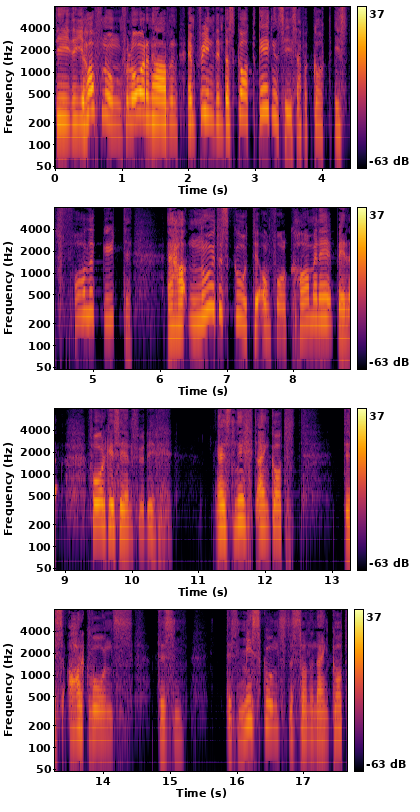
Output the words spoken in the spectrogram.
die die Hoffnung verloren haben, empfinden, dass Gott gegen sie ist. Aber Gott ist voller Güte. Er hat nur das Gute und Vollkommene vorgesehen für dich. Er ist nicht ein Gott des Argwohns, des, des Missgunstes, sondern ein Gott,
